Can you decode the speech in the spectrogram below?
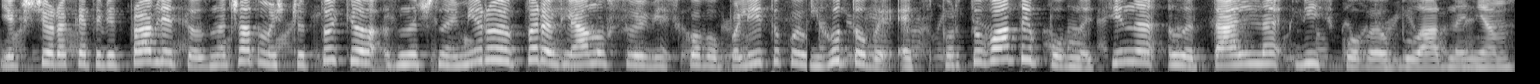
Якщо ракети відправляться, означатиме, що Токіо значною мірою переглянув свою військову політику і готовий експортувати повноцінне летальне військове обладнання.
